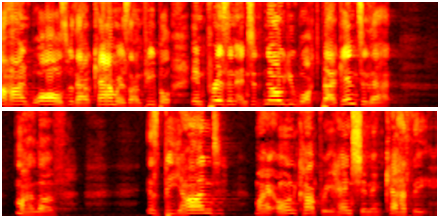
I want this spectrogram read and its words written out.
behind walls without cameras on people in prison and to know you walked back into that my love is beyond my own comprehension and kathie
